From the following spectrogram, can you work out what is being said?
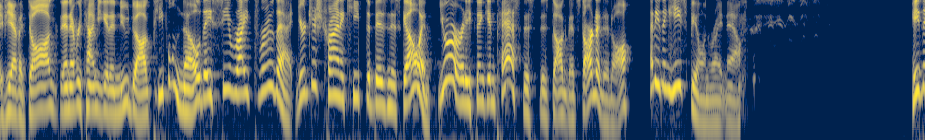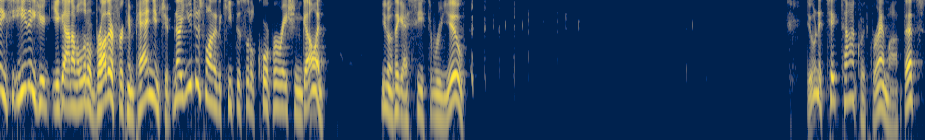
If you have a dog, then every time you get a new dog, people know they see right through that. You're just trying to keep the business going. You're already thinking past this this dog that started it all. How do you think he's feeling right now? He thinks he thinks you, you got him a little brother for companionship. No, you just wanted to keep this little corporation going. You don't think I see through you. Doing a TikTok with grandma. That's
